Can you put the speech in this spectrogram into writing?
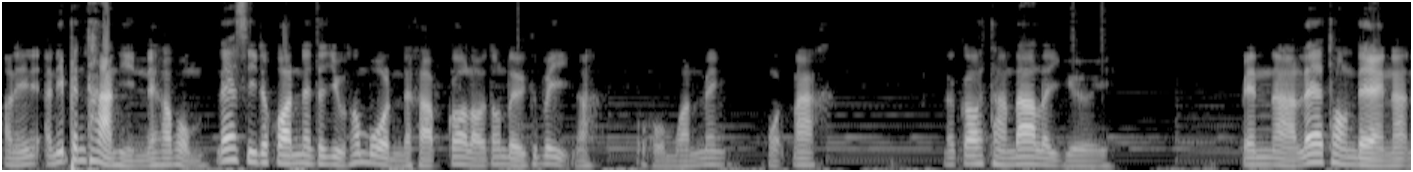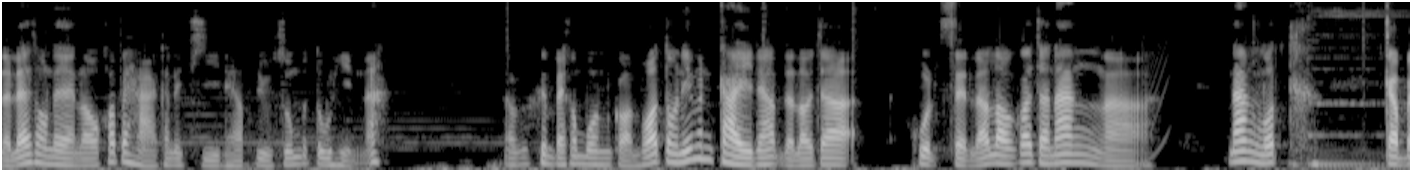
อันนี้ อันนี้เป็นฐานหินนะครับผม แร่ซิลิคอนเนี่ยจะอยู่ข้างบนนะครับ ก็เราต้องเดินขึ้นไปอีกนะ โอ้โห มอนแม่งโหดมาก แล้วก็ทางด้านอะไรเกยเป็นอ่าแร่ทองแดงนะเดี๋ยวแร่ทองแดงเราเข้าไปหากันอีกทีนะครับ อยู่ซุ้มประตูหินนะ เราก็ขึ้นไปข้างบนก่อน เพราะตรงนี้มันไกลนะครับ เดี๋ยวเราจะ ขุดเสร็จแล้วเราก็จะนั่งอ่านั่งรถ กลับไป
